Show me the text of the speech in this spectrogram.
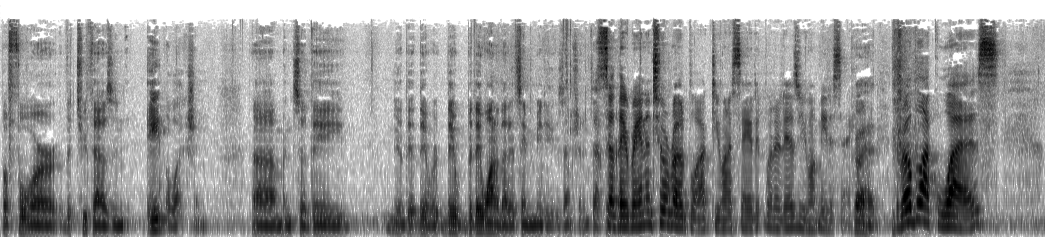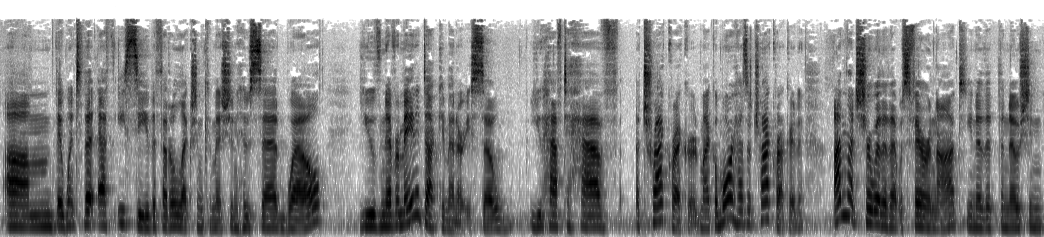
before the 2008 election, um, and so they, you know, they, they, were they but they wanted that same media exemption. Exactly. So right. they ran into a roadblock. Do you want to say it, what it is, or you want me to say? Go ahead. The roadblock was um, they went to the FEC, the Federal Election Commission, who said, "Well, you've never made a documentary, so you have to have a track record. Michael Moore has a track record." I'm not sure whether that was fair or not. You know that the notion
